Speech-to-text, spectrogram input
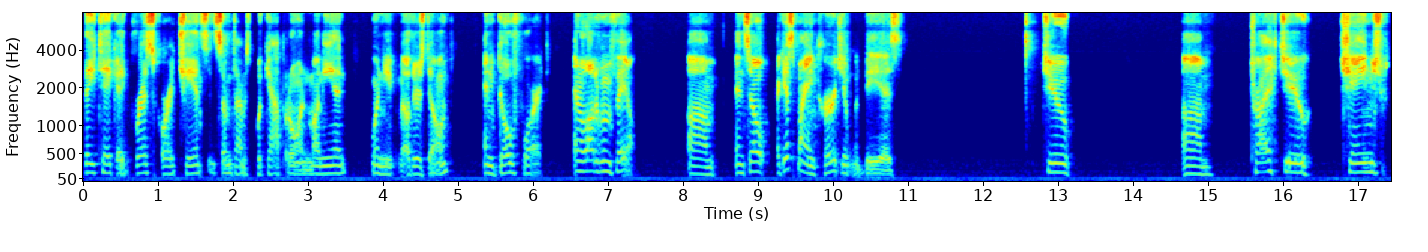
they take a risk or a chance and sometimes put capital and money in when you, others don't and go for it. And a lot of them fail. Um, and so I guess my encouragement would be is to um, try to change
